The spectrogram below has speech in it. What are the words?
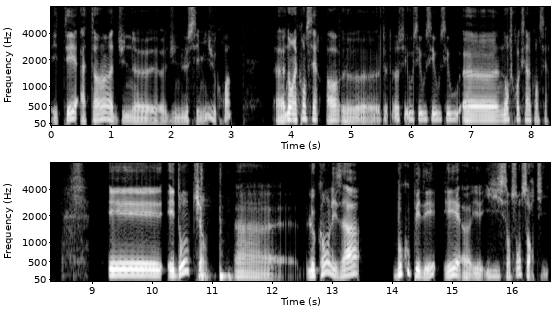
était atteint d'une d'une leucémie, je crois. Non, un cancer. Euh, c'est où, c'est où, c'est où, c'est où? Non, je crois que c'est un cancer. Et, et donc, le camp les a beaucoup aidés et ils s'en sont sortis.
